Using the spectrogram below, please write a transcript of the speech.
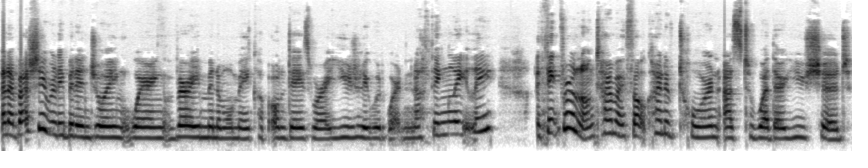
And I've actually really been enjoying wearing very minimal makeup on days where I usually would wear nothing lately. I think for a long time I felt kind of torn as to whether you should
